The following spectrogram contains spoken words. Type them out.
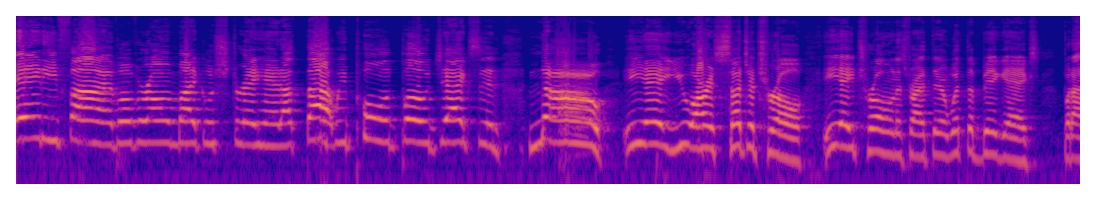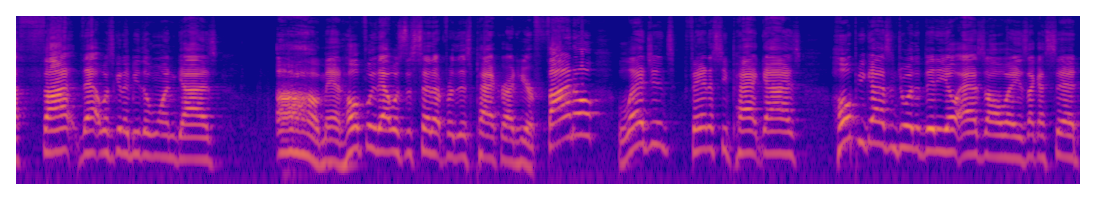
85 overall, Michael Strahan. I thought we pulled Bo Jackson. No! EA, you are such a troll. EA trolling us right there with the big X. But I thought that was going to be the one, guys. Oh, man. Hopefully that was the setup for this pack right here. Final Legends Fantasy Pack, guys. Hope you guys enjoyed the video. As always, like I said,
